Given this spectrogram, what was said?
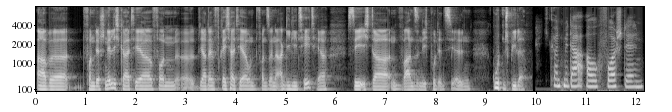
aber von der Schnelligkeit her, von äh, ja, der Frechheit her und von seiner Agilität her sehe ich da einen wahnsinnig potenziellen guten Spieler. Ich könnte mir da auch vorstellen,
